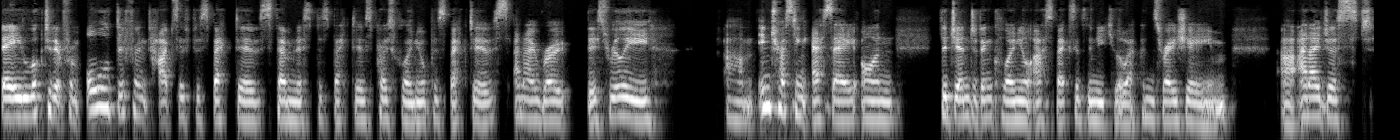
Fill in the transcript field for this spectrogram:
they looked at it from all different types of perspectives feminist perspectives, post colonial perspectives. And I wrote this really um, interesting essay on the gendered and colonial aspects of the nuclear weapons regime. Uh, and I just,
